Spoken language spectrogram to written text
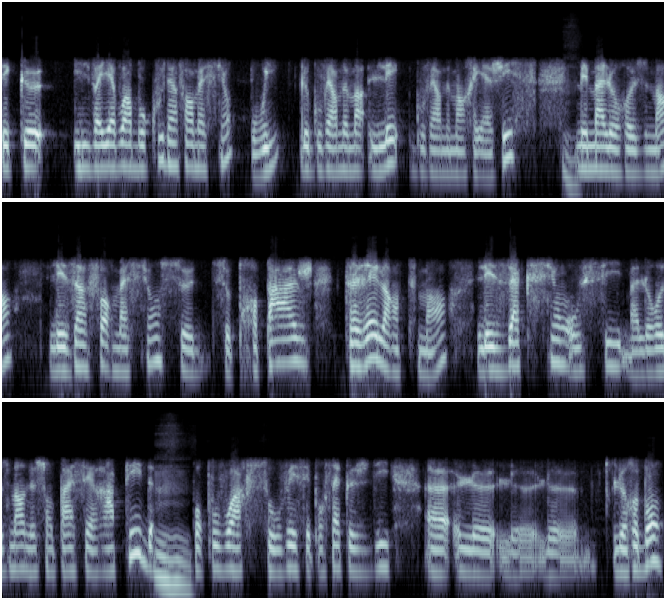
c'est que il va y avoir beaucoup d'informations. Oui, le gouvernement, les gouvernements réagissent, mmh. mais malheureusement, les informations se, se propagent très lentement. Les actions aussi, malheureusement, ne sont pas assez rapides mmh. pour pouvoir sauver. C'est pour ça que je dis euh, le, le, le, le, rebond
